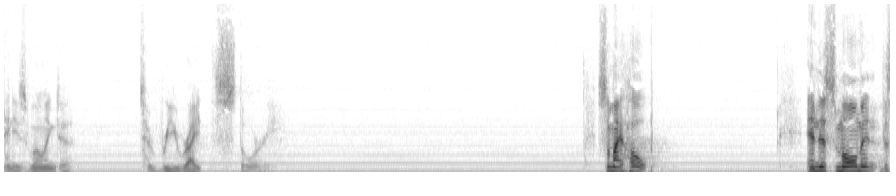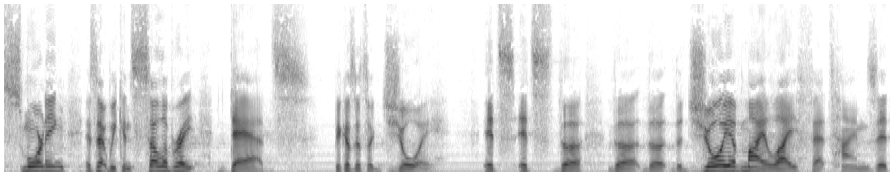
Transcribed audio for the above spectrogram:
And he's willing to, to rewrite the story. So, my hope in this moment this morning is that we can celebrate dads because it's a joy it's, it's the, the, the, the joy of my life at times. It,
